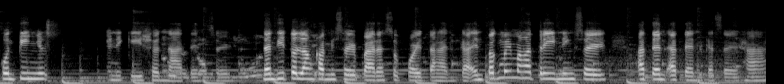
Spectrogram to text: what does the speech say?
continuous communication natin, sir. Nandito lang kami, sir, para supportahan ka. And pag may mga training, sir, attend-attend ka, sir, ha?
